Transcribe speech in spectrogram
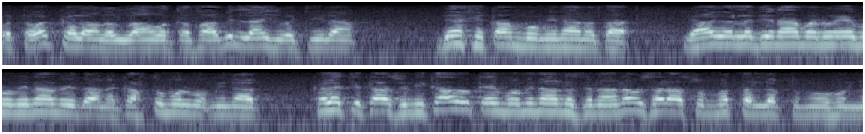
وتوکل علی الله وکفا بالله وکیلا بیا خطاب مؤمنانو ته یا ایو الذین آمنو ای مؤمنانو اذا نکحتم المؤمنات کله چې تاسو نکاح کوئ مؤمنانو زنانو سره ثم طلقتموهن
